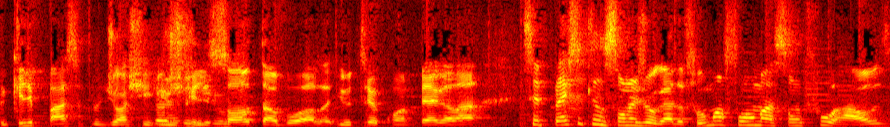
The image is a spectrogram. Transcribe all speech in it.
aquele passe pro Josh Hill, Josh que ele Hill. solta a bola e o Trequan pega lá. Você presta atenção na jogada, foi uma formação full house.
